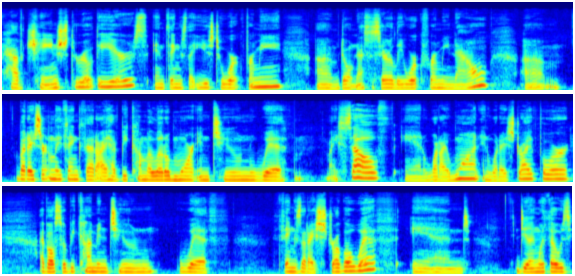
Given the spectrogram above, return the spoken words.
have changed throughout the years, and things that used to work for me um, don't necessarily work for me now. Um, but I certainly think that I have become a little more in tune with myself and what I want and what I strive for. I've also become in tune with things that I struggle with and dealing with those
